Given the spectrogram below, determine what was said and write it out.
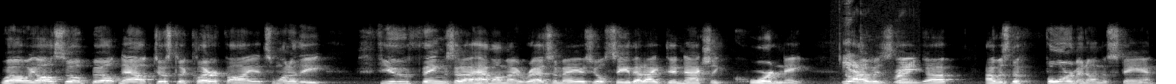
Well, we also built now just to clarify, it's one of the few things that I have on my resume is you'll see that I didn't actually coordinate. Yeah, I was right. the uh, I was the foreman on the stand.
